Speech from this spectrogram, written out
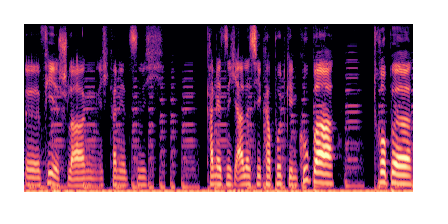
äh, fehlschlagen. Ich kann jetzt nicht kann jetzt nicht alles hier kaputt gehen. Cooper, Truppe,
